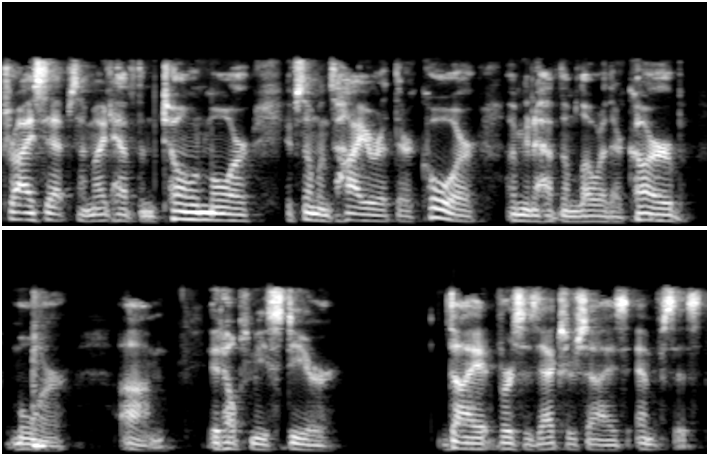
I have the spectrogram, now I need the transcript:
triceps, I might have them tone more. If someone's higher at their core, I'm going to have them lower their carb more. Um, it helps me steer diet versus exercise emphasis.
